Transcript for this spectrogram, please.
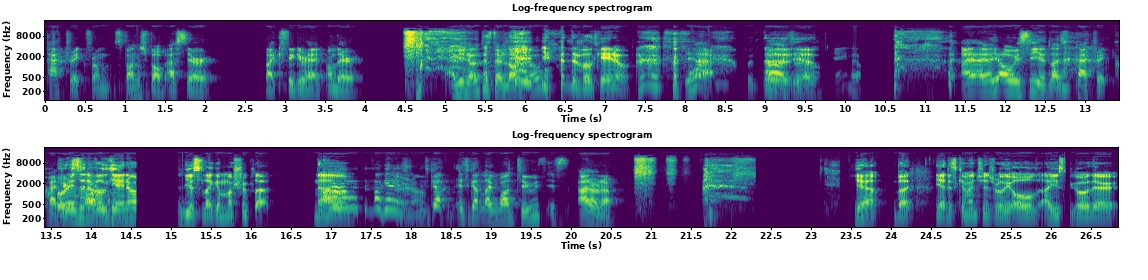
Patrick from SpongeBob as their like figurehead on their? have you noticed their logo? yeah, the volcano. yeah. With the, oh, it's a yeah. volcano. I, I always see it as Patrick. Patrick Or is it a volcano? Just like a mushroom cloud. I don't know what the fuck it is. I don't know. It's got it's got like one tooth. It's I don't know. Yeah, but yeah, this convention is really old. I used to go there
